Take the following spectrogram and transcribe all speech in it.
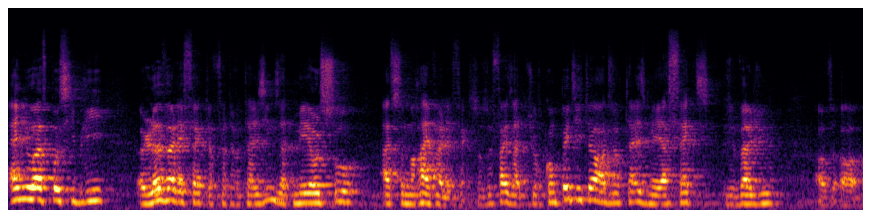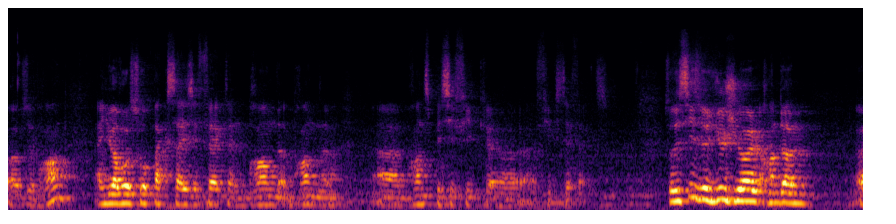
And you have possibly a level effect of advertising that may also have some rival effect. So the fact that your competitor advertise may affect the value of of, of the brand. And you have also pack size effect and brand, brand, uh, brand specific uh, fixed effects. So this is the usual random uh,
